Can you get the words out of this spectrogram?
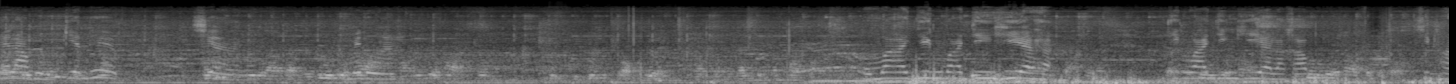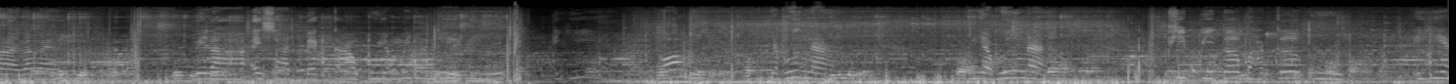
เวลาผมเกียนเทพเชียร์อะไรวะผมไม่รู้นะ ผมว่ายิงว่ายิงเฮียค่ะยิงว่ายิงเฮียละครับ ชิบหายแล้วไงเวลาไอสัตว์แบ็กกราวกูยังไม่ทันเทพีไอเฮียก้องอย่าพึ่งนะอย่าพึ่งนะ อกูไอ้เหี้ย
